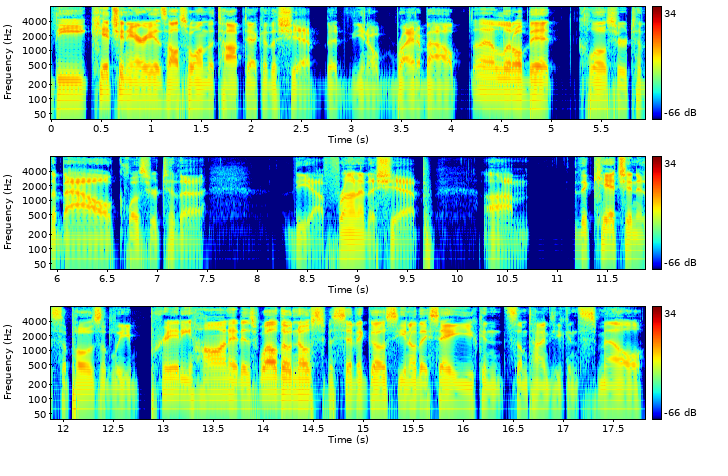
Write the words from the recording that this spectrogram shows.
The kitchen area is also on the top deck of the ship, but you know, right about a little bit closer to the bow, closer to the the uh, front of the ship. Um, the kitchen is supposedly pretty haunted as well, though no specific ghosts. You know, they say you can sometimes you can smell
